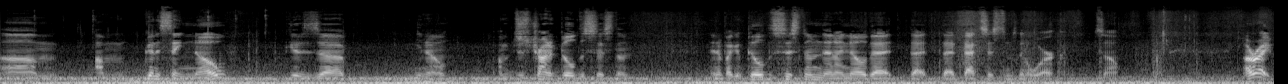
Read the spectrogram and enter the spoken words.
Um, I'm gonna say no because you know I'm just trying to build a system, and if I can build the system, then I know that that that that system's gonna work. So, all right.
